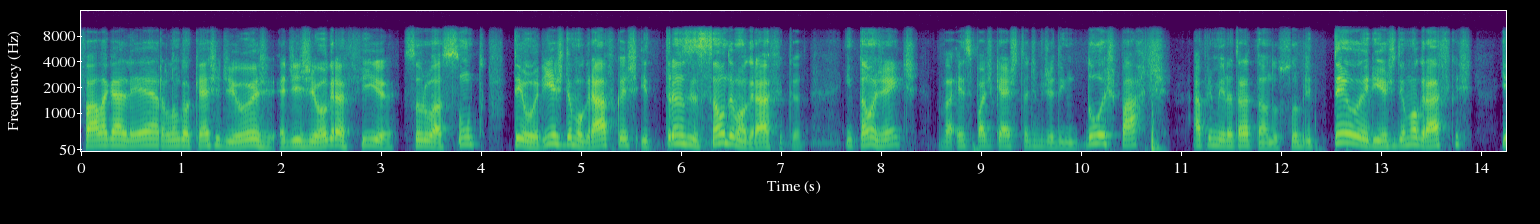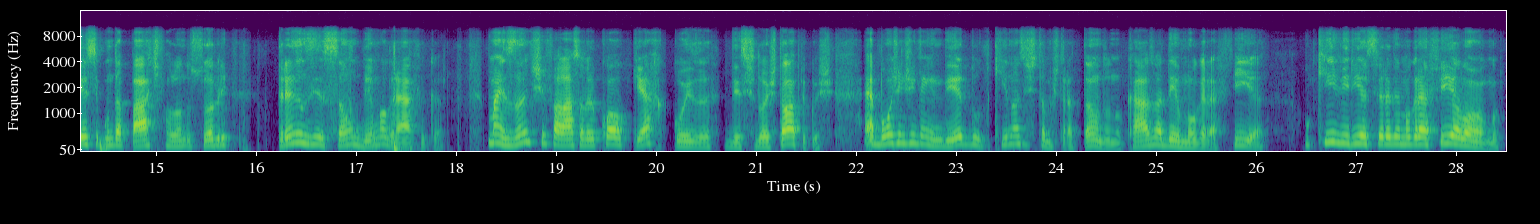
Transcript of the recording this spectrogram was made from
Fala galera, o Longocast de hoje é de geografia, sobre o assunto teorias demográficas e transição demográfica. Então, gente, esse podcast está dividido em duas partes. A primeira tratando sobre teorias demográficas e a segunda parte falando sobre transição demográfica. Mas antes de falar sobre qualquer coisa desses dois tópicos, é bom a gente entender do que nós estamos tratando, no caso, a demografia. O que viria a ser a demografia, Longo?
